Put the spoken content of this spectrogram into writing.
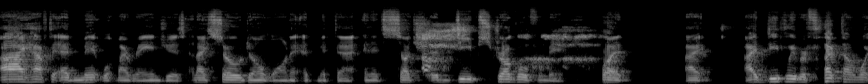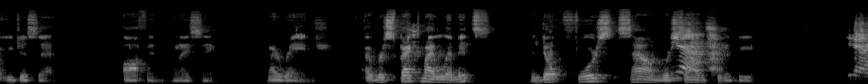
I have to admit what my range is, and I so don't want to admit that, and it's such a deep struggle for me. But I I deeply reflect on what you just said often when I sing. My range. I respect my limits and don't force sound where yeah. sound shouldn't be. Yeah,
